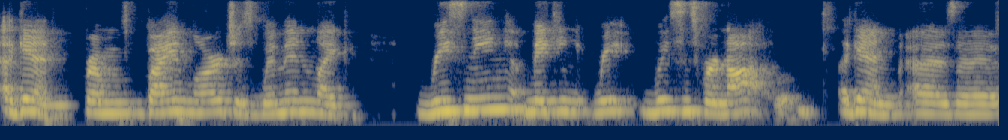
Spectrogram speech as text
again, from by and large, as women, like reasoning, making re- since we're not, again, as a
